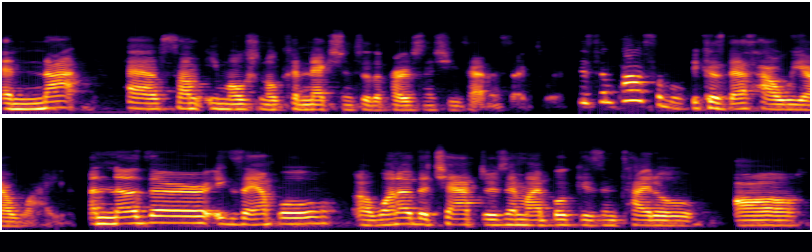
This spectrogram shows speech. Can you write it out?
and not have some emotional connection to the person she's having sex with. It's impossible because that's how we are wired. Another example, uh, one of the chapters in my book is entitled "All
